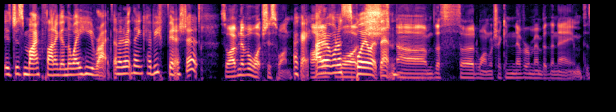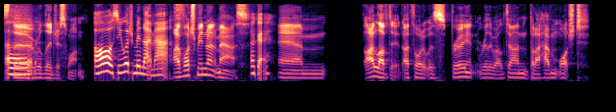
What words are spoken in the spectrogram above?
is just Mike Flanagan, the way he writes. And I don't think, have you finished it? So I've never watched this one. Okay, I don't wanna spoil it then. Um, the third one, which I can never remember the name. It's Uh, the religious one. Oh, so you watch Midnight Mass? I've watched Midnight Mass. Okay. Um, I loved it. I thought it was brilliant, really well done. But I haven't watched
